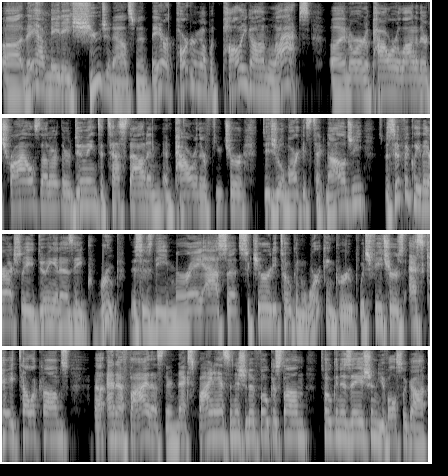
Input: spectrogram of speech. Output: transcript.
uh, they have made a huge announcement. They are partnering up with Polygon Labs. Uh, in order to power a lot of their trials that are they're doing to test out and, and power their future digital markets technology. Specifically, they are actually doing it as a group. This is the Mirae Asset Security Token Working Group, which features SK Telecom's uh, NFI. That's their next finance initiative focused on tokenization. You've also got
